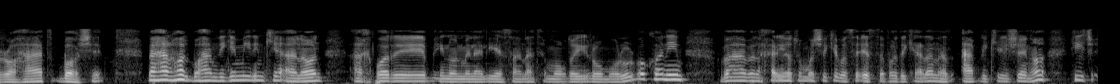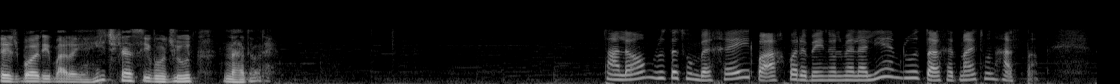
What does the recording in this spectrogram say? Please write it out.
راحت باشه. به هر حال با هم دیگه میریم که الان اخبار بین المللی صنعت مقداری رو مرور بکنیم و بالاخره یادتون باشه که واسه استفاده کردن از اپلیکیشن ها هیچ اجباری برای هیچ کسی وجود نداره. سلام روزتون بخیر. با اخبار بین المللی امروز در خدمتتون هستم.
